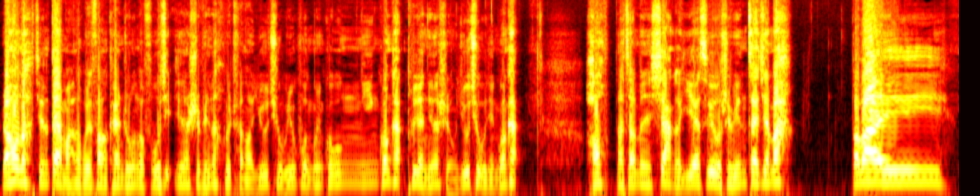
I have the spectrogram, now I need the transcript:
然后呢，今天代码呢，会放到开源中的服务器。今天视频呢，会传到 YouTube 优酷供您观看，推荐您的使用 YouTube 进行观看。好，那咱们下个 ESU 的视频再见吧，拜拜。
